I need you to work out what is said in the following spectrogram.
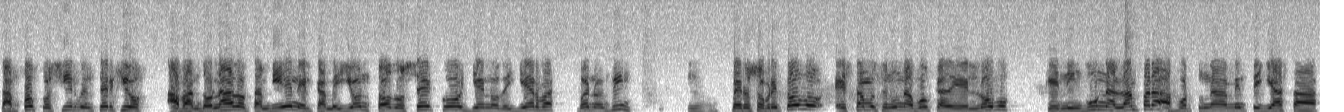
tampoco sirven, Sergio, abandonado también, el camellón todo seco, lleno de hierba, bueno, en fin, pero sobre todo estamos en una boca de lobo que ninguna lámpara, afortunadamente ya está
